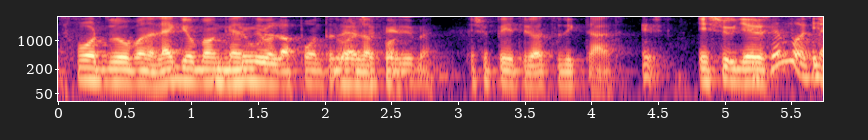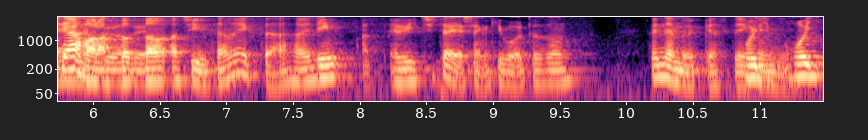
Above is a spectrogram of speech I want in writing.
fordulóban, a legjobban kezdő. Nulla pont az első fél pont. időben. És a Patriots diktált. És És ugye és nem volt és elhalasztotta a Chiefs, emlékszel? Hogy, én, Ricsi teljesen ki volt azon. hogy nem ők kezdték. Hogy, ennyi. hogy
